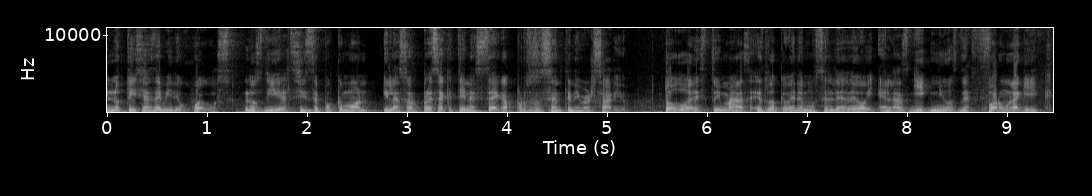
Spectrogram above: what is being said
Noticias de videojuegos, los DLCs de Pokémon y la sorpresa que tiene Sega por su 60 aniversario. Todo esto y más es lo que veremos el día de hoy en las Geek News de Fórmula Geek.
